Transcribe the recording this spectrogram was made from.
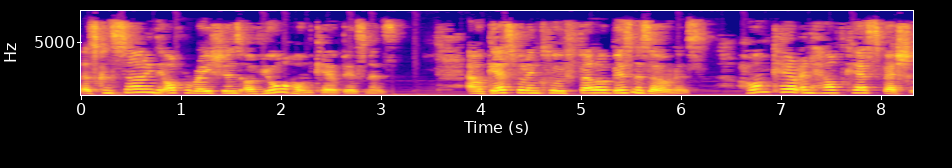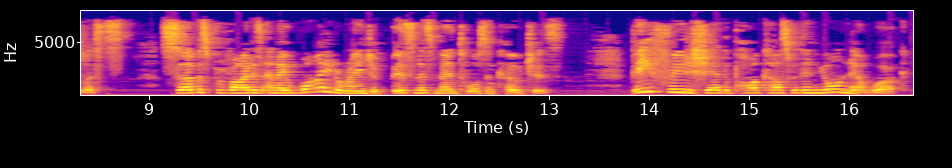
that's concerning the operations of your home care business. Our guests will include fellow business owners, home care and healthcare specialists, service providers, and a wider range of business mentors and coaches. Be free to share the podcast within your network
